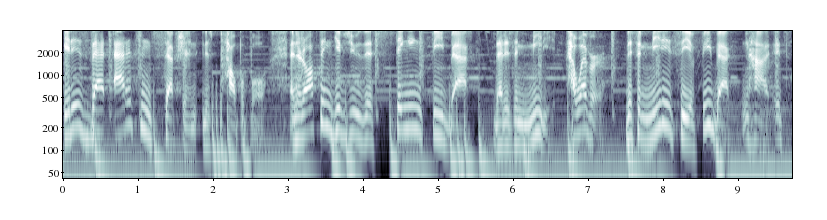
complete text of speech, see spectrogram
It is that at its inception, it is palpable, and it often gives you this stinging feedback that is immediate. However, this immediacy of feedback, nah, it's,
